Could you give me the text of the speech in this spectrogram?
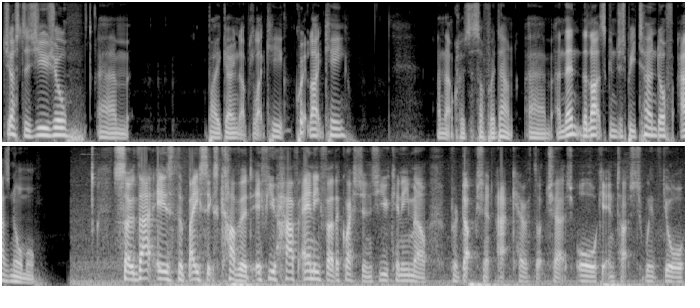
just as usual um, by going up to LightKey, quit LightKey, and that'll close the software down. Um, and then the lights can just be turned off as normal. So that is the basics covered. If you have any further questions, you can email production at kerith.church or get in touch with your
